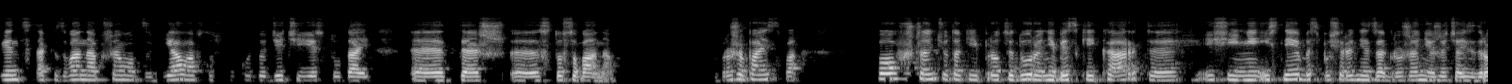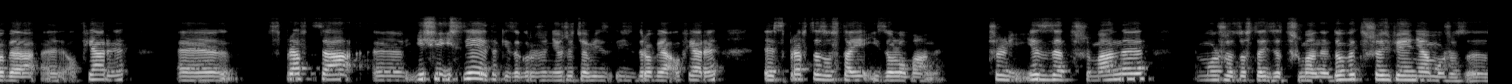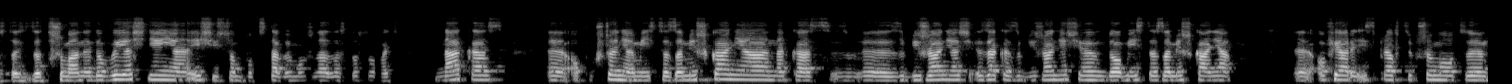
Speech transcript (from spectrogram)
więc tak zwana przemoc biała w stosunku do dzieci jest tutaj e, też e, stosowana. Proszę Państwa, po wszczęciu takiej procedury niebieskiej karty, jeśli nie istnieje bezpośrednie zagrożenie życia i zdrowia ofiary, sprawca, e, jeśli istnieje takie zagrożenie życia i zdrowia ofiary, e, sprawca zostaje izolowany, czyli jest zatrzymany, może zostać zatrzymany do wytrzeźwienia, może zostać zatrzymany do wyjaśnienia. Jeśli są podstawy, można zastosować nakaz e, opuszczenia miejsca zamieszkania, nakaz zbliżania się, zakaz zbliżania się do miejsca zamieszkania ofiary i sprawcy przemocy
